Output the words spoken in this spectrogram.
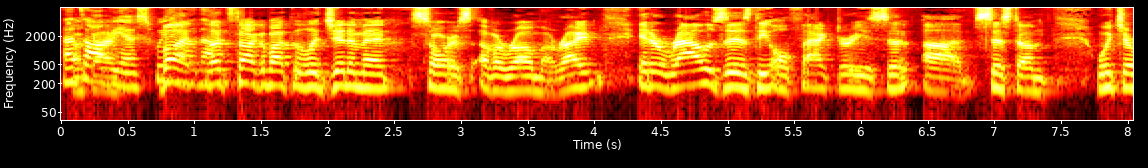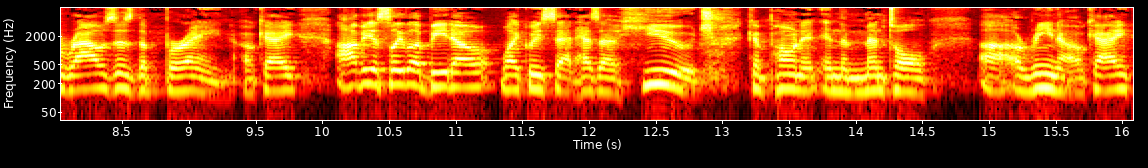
That's Okay? obvious. We but know that. let's talk about the legitimate source of aroma, right? It arouses the olfactory uh, system, which arouses the brain, okay? Obviously, libido, like we said, has a huge component in the mental uh, arena, okay?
